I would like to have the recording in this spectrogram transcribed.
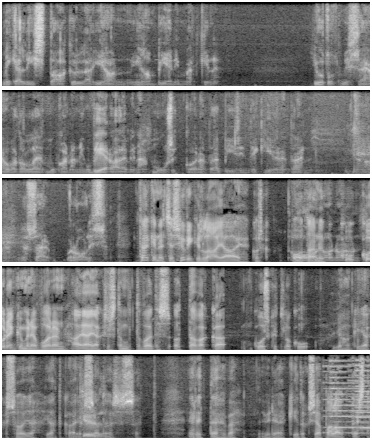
mikä listaa kyllä ihan, ihan pienimmätkin jutut, missä he ovat olleet mukana niin kuin vierailevina muusikkoina tai biisintekijöinä tai jossain roolissa. Tämäkin on itse asiassa hyvinkin laaja aihe, koska puhutaan On, nyt on, ku- on. 60 vuoden ajanjaksosta, mutta voitaisiin ottaa vaikka 60-luku johonkin jaksoon ja jatkaa jossain Kyllä. toisessa. Erittäin hyvä idea. Kiitoksia palautteesta.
